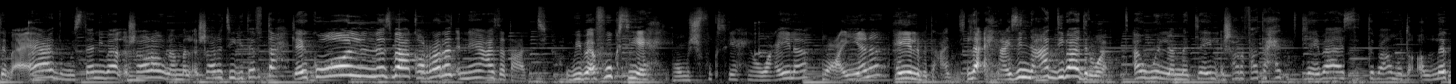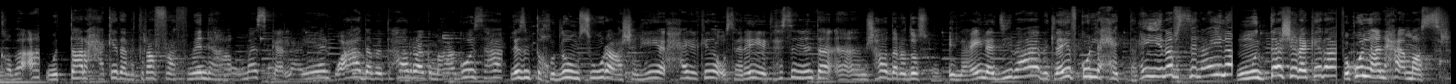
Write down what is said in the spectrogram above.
تبقى قاعد ومستني بقى الإشارة ولما الإشارة تيجي تفتح تلاقي كل الناس بقى قررت إن هي عايزة تعدي. وبيبقى فوق سياحي. هو مش فوق سياحي هو عيلة معينة هي اللي بتعدي. لا إحنا عايزين نعدي بقى دلوقتي. أول لما تلاقي الإشارة فتحت تلاقي بقى الست بقى متألقة بقى والطرحة كده بترفرف منها وماسكة العيال وقاعدة بتهرج مع جوزها. لازم تاخد لهم صورة عشان هي حاجة كده أسرية تحس إن أنت أنا مش هقدر أدوسهم. العيلة دي بقى بتلاقيها في كل حتة. هي نفس العيلة ومنتشرة كده في كل أنحاء مصر.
